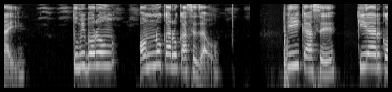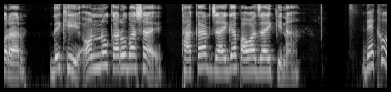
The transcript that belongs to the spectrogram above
নাই। তুমি বরং অন্য কারও কাছে যাও। ঠিক আছে কি আর করার? দেখি অন্য কারও বাসায় থাকার জায়গা পাওয়া যায় কি না দেখো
